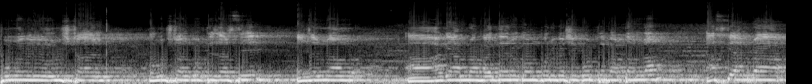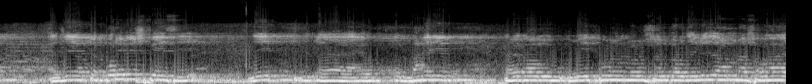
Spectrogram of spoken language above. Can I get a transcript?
পূর্ণমিলন অনুষ্ঠান অনুষ্ঠান করতে যাচ্ছি। এই জন্য আম- আহ, আগে আমরা হয়তো এরকম পরিবেশে করতে পারতাম না। আজকে আমরা যে একটা পরিবেশ পেয়েছি, যে বাইরে এরকম অনুষ্ঠান করার জন্য যে আমরা সবাই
